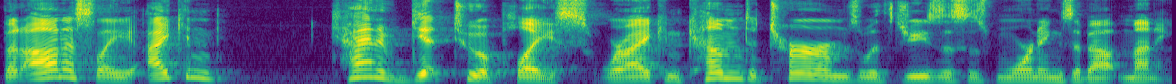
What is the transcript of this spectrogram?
But honestly, I can kind of get to a place where I can come to terms with Jesus' warnings about money.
